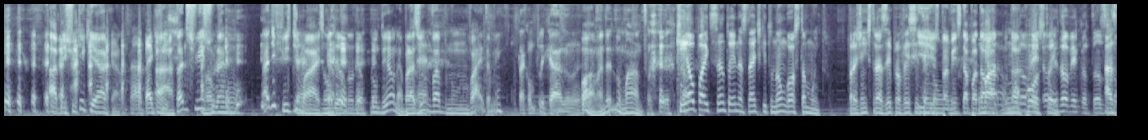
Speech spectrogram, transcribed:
ah, bicho, o que, que é, cara? Tá, tá difícil. Ah, tá difícil, Vamos... né? Tá difícil é, demais. É, não cara. deu, não deu. Não deu, né? Brasil é. não, vai, não vai também. Tá complicado, né? Pô, mas dentro do manto. Quem é o pai de santo aí na cidade que tu não gosta muito? Pra gente trazer pra ver se Isso, tem um, pra ver se dá pra dar uma, uma, um posto aí. Eu dou bem com todos. As,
